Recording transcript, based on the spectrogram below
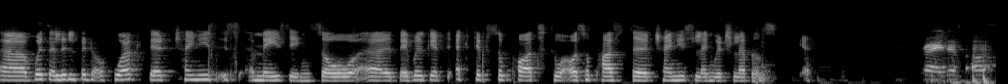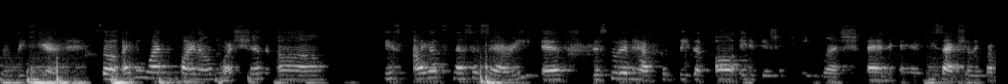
uh, with a little bit of work, their Chinese is amazing. So uh, they will get active support to also pass the Chinese language levels. Yes. Right, that's awesome to hear. So I think one final question. Is IELTS necessary if the student have completed all education in English and, and he's actually from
